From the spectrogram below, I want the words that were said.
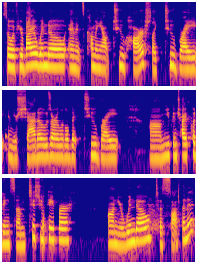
So if you're by a window and it's coming out too harsh, like too bright, and your shadows are a little bit too bright, um, you can try putting some tissue paper on your window to soften it.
